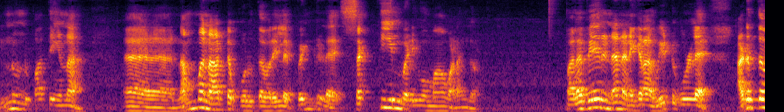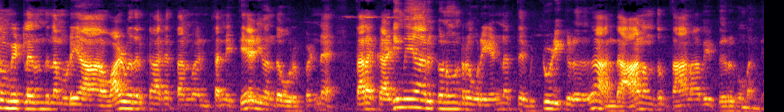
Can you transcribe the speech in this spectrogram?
இன்னொன்று பார்த்தீங்கன்னா நம்ம நாட்டை பொறுத்தவரையில் பெண்களை சக்தியின் வடிவமாக வணங்குறோம் பல பேர் என்ன நினைக்கிறான் வீட்டுக்குள்ள அடுத்தவன் வீட்டில இருந்து நம்முடைய வாழ்வதற்காக தன் தன்னை தேடி வந்த ஒரு பெண்ணை தனக்கு அடிமையா இருக்கணுன்ற ஒரு எண்ணத்தை விட்டுழிக்கிறது தான் அந்த ஆனந்தம் தானாவே பெருகும் அங்க.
